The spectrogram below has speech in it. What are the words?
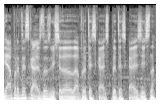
Я притискаюсь до звіща, да-да-да, притискаюсь, притискаюсь, звісно.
